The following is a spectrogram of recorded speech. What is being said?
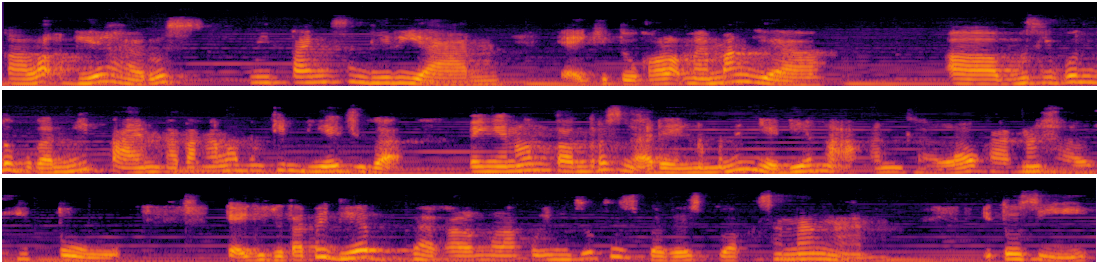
kalau dia harus me time sendirian kayak gitu. Kalau memang ya uh, meskipun itu bukan me time, katakanlah mungkin dia juga pengen nonton terus nggak ada yang nemenin ya dia nggak akan galau karena hal itu. Kayak gitu. Tapi dia bakal ngelakuin itu tuh sebagai sebuah kesenangan. Itu sih.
